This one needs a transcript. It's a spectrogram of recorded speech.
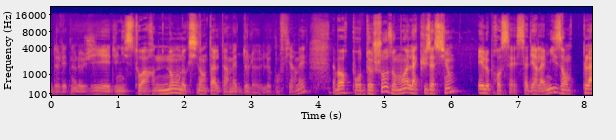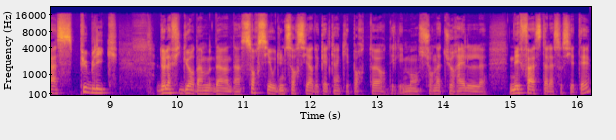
de l'ethnologie et d'une histoire non occidentale permettent de le confirmer. D'abord pour deux choses, au moins l'accusation et le procès, c'est-à-dire la mise en place publique de la figure d'un sorcier ou d'une sorcière, de quelqu'un qui est porteur d'éléments surnaturels néfastes à la société.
